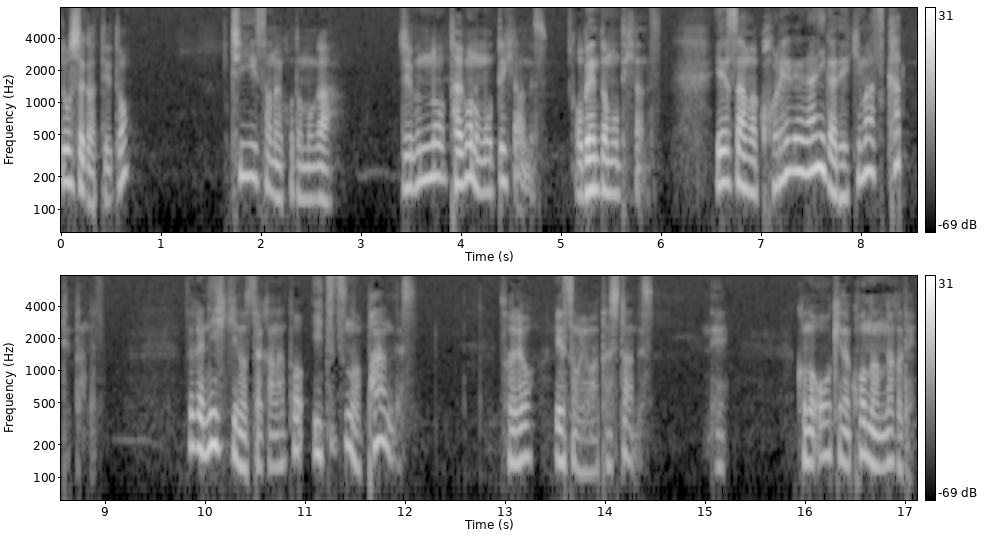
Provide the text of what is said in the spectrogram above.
どうしたかっていうと小さな子供が自分の食べ物を持ってきたんです。お弁当を持ってきたんです。イエスさんはこれで何ができますかって言ったんです。それが2匹の魚と5つのパンです。それをイエス様に渡したんです、ね、この大きな困難の中で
